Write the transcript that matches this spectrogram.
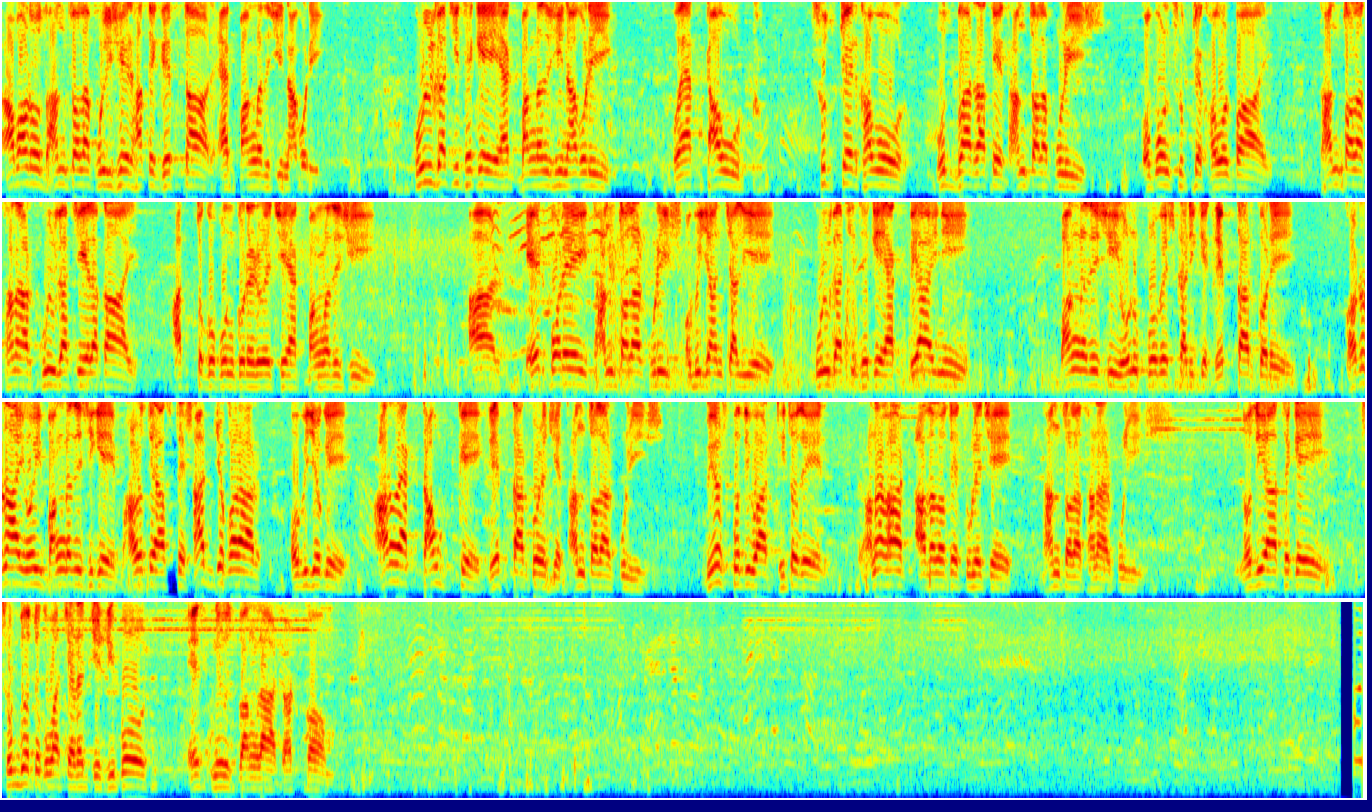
আবারও ধানতলা পুলিশের হাতে গ্রেপ্তার এক বাংলাদেশি নাগরিক। ফুলগাছি থেকে এক বাংলাদেশি নাগরিক ও এক টাউট। সূত্রের খবর, বুধবার রাতে ধানতলা পুলিশ গোপন সূত্রে খবর পায়, ধানতলা থানার কুলগাছি এলাকায় আত্মগোপন করে রয়েছে এক বাংলাদেশি। আর এরপরেই ধানতলার পুলিশ অভিযান চালিয়ে কুলগাছি থেকে এক বেআইনি বাংলাদেশি অনুপ্রবেশকারীকে গ্রেপ্তার করে ঘটনায় ওই বাংলাদেশিকে ভারতে আসতে সাহায্য করার অভিযোগে আরও এক টাউটকে গ্রেপ্তার করেছে ধানতলার পুলিশ। বৃহস্পতিবার ধৃতদের রানাঘাট আদালতে তুলেছে ধানতলা থানার পুলিশ। নদিয়া থেকে Subrata Kumar চ্যাটার্জির report, S news Bangla dot com.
